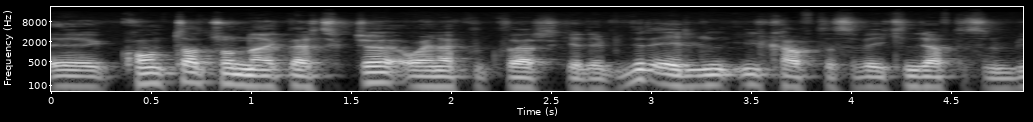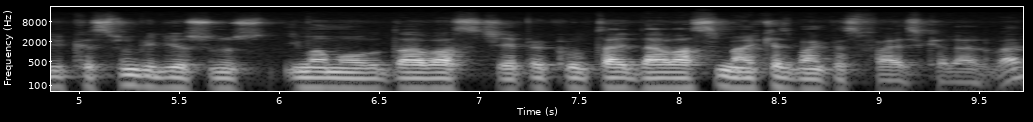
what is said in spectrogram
E, kontrat sonuna yaklaştıkça oynaklıklar gelebilir. Eylül'ün ilk haftası ve ikinci haftasının bir kısmı biliyorsunuz İmamoğlu davası, CHP kurultay davası, Merkez Bankası faiz kararı var.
